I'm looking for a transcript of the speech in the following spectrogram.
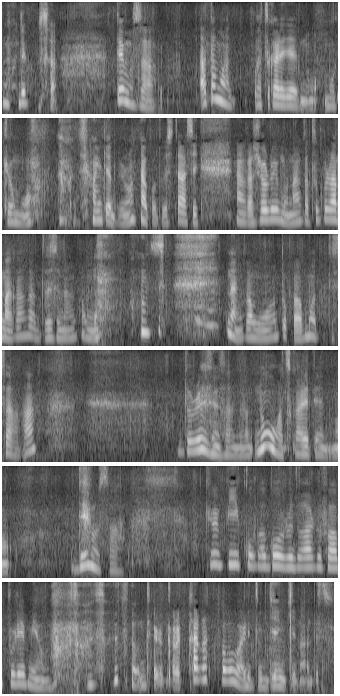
もうでもさでもさ頭は疲れてるの。もう今日もなんか知らんけどいろんなことしたしなんか書類もなんか作らなあかんかったしなんかもう なんかもうとか思ってさとりあえずさ脳は疲れてんの？でもさキューピーコラゴールドアルファプレミアムそういうの出るから体は割と元気なんです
